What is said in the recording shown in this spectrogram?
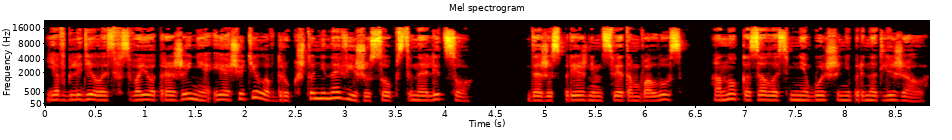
Я вгляделась в свое отражение и ощутила вдруг, что ненавижу собственное лицо. Даже с прежним цветом волос оно, казалось, мне больше не принадлежало.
